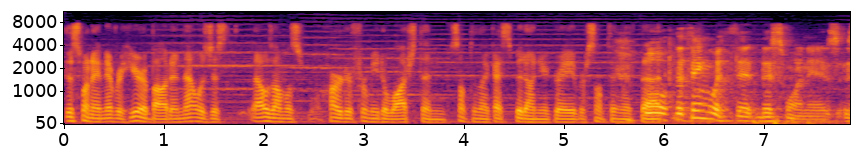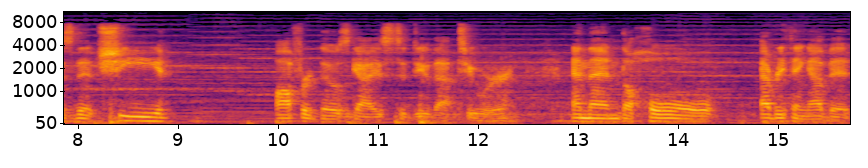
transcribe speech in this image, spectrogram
this one I never hear about, and that was just that was almost harder for me to watch than something like I Spit on Your Grave or something like that. Well, the thing with the, this one is, is that she offered those guys to do that to her, and then the whole everything of it,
